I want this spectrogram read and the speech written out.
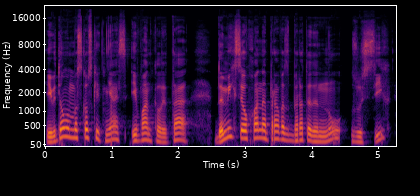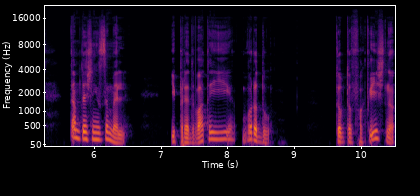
І відомий московський князь Іван Калита домігся у хана права збирати данину з усіх тамтешніх земель і передавати її в Орду. Тобто фактично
